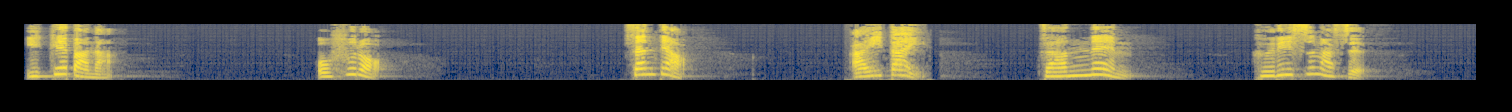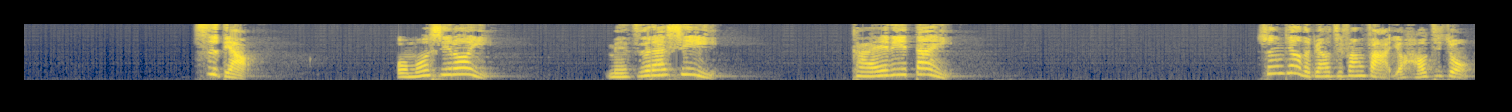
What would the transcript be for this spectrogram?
いけばな。お風呂。三调。会いたい。残念。クリスマス。四调。面白い。珍しい。帰りたい。声调的标记方法有好几种，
